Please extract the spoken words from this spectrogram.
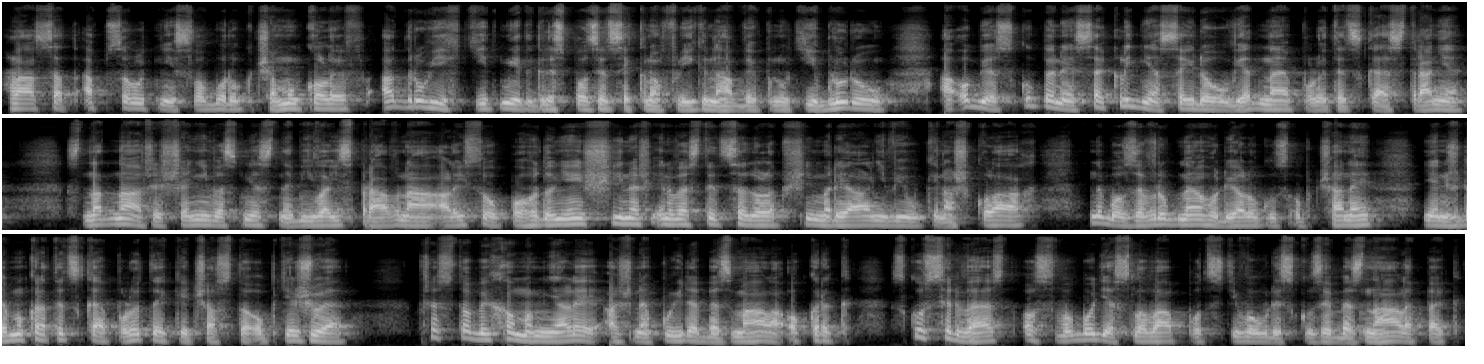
hlásat absolutní svobodu k čemukoliv a druhý chtít mít k dispozici knoflík na vypnutí bludů. A obě skupiny se klidně sejdou v jedné politické straně. Snadná řešení ve směs nebývají správná, ale jsou pohodlnější než investice do lepší mediální výuky na školách nebo zevrubného dialogu s občany, jenž demokratické politiky často obtěžuje. Přesto bychom měli, až nepůjde bezmála o krk, zkusit vést o svobodě slova poctivou diskuzi bez nálepek,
